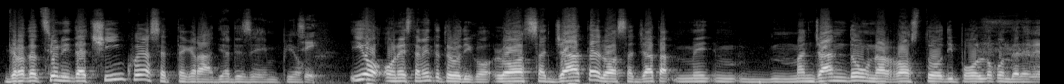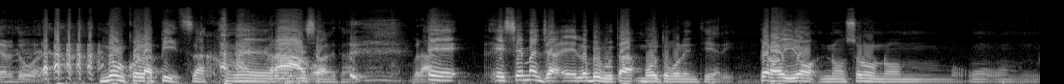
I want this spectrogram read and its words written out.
Gradazioni da 5 a 7 gradi ad esempio. Sì io onestamente te lo dico, l'ho assaggiata e l'ho assaggiata me- mangiando un arrosto di pollo con delle verdure. non con la pizza come di solito. E, e, mangiato, e l'ho bevuta molto volentieri. Però io non sono uno, un,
